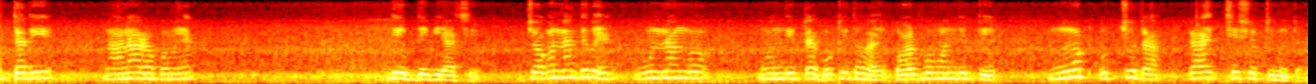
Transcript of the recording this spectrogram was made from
ইত্যাদি নানা রকমের দেবদেবী আছে। জগন্নাথ দেবের পূর্ণাঙ্গ মন্দিরটা গঠিত হয় গর্ভ মন্দিরটির মোট উচ্চতা প্রায় ছেষট্টি মিটার।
